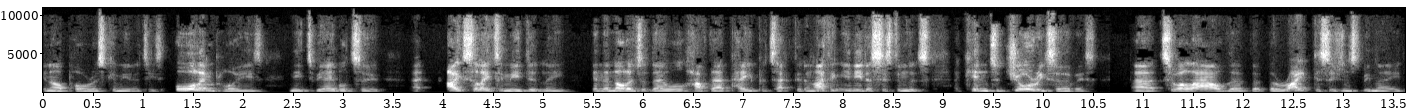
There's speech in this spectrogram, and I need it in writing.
in our poorest communities. All employees need to be able to uh, isolate immediately in the knowledge that they will have their pay protected. And I think you need a system that's akin to jury service uh, to allow the, the, the, right decisions to be made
